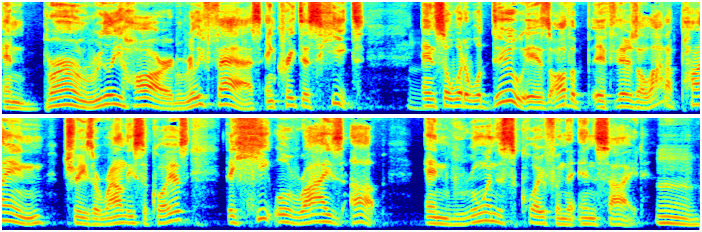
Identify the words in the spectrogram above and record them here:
and burn really hard, really fast, and create this heat. Mm. And so what it will do is all the if there's a lot of pine trees around these sequoias, the heat will rise up and ruin the sequoia from the inside. Mm.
